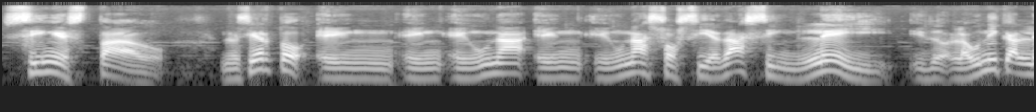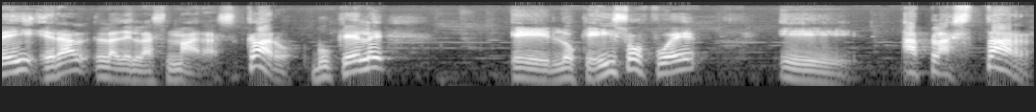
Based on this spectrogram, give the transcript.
sin Estado. ¿no es cierto?, en, una, en, una, sociedad sin ley. Y la única ley era la de las maras. Claro, Bukele eh, lo que hizo fue eh, aplastar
